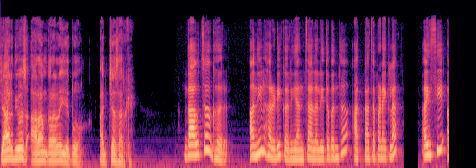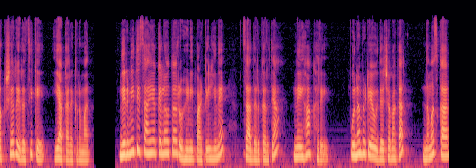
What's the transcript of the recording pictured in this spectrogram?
चार दिवस आराम करायला येतो आजच्यासारखे. गावचं घर अनिल हर्डीकर यांचा ललितबंध आत्ताच आपण ऐकलात? ऐसी अक्षरे रसिके या कार्यक्रमात. निर्मिती सहाय्य केलं होतं रोहिणी पाटील हिने. सादरकर्त्या नेहा खरे. पुन्हा भेटूया उद्याच्या भागात. नमस्कार.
